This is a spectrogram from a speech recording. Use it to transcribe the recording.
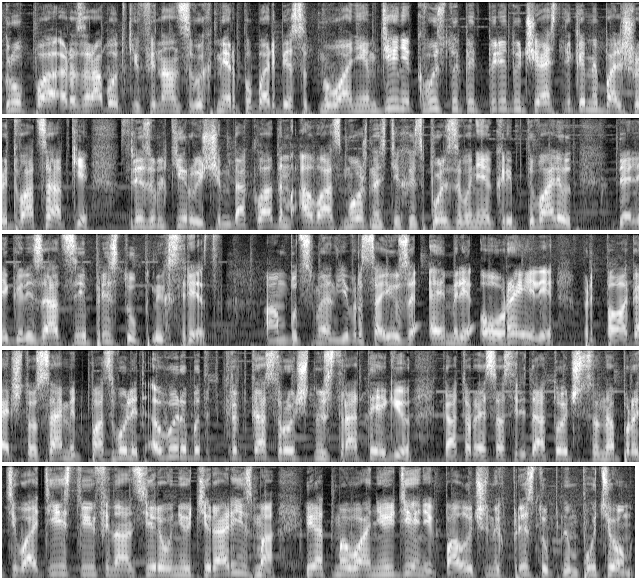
Группа разработки финансовых мер по борьбе с отмыванием денег выступит перед участниками Большой Двадцатки с результирующим докладом о возможностях использования криптовалют для легализации преступных средств. Омбудсмен Евросоюза Эмили О'Рейли предполагает, что саммит позволит выработать краткосрочную стратегию, которая сосредоточится на противодействии финансированию терроризма и отмыванию денег, полученных преступным путем,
